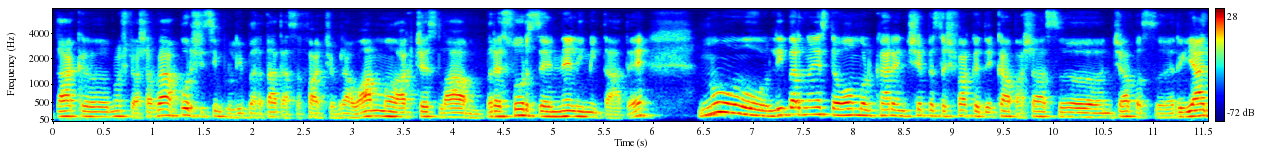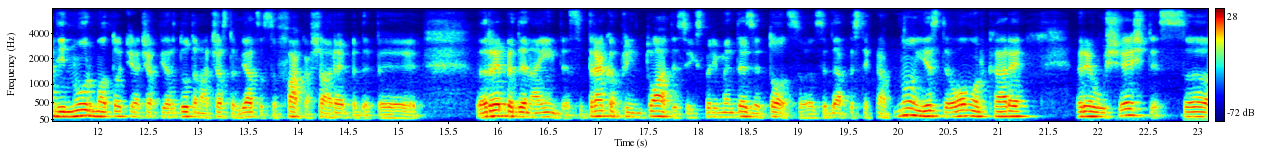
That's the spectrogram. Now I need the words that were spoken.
dacă, nu știu, aș avea pur și simplu libertatea să fac ce vreau, am acces la resurse nelimitate, nu, liber nu este omul care începe să-și facă de cap așa, să înceapă să ia din urmă tot ceea ce a pierdut în această viață, să facă așa repede, pe, repede înainte, să treacă prin toate, să experimenteze tot, să se dea peste cap. Nu, este omul care reușește să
